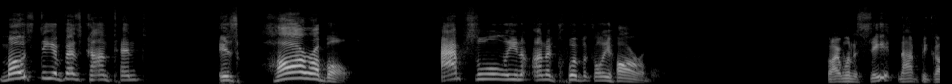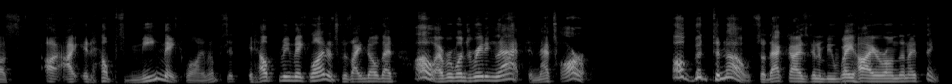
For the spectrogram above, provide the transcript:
Most DFS content is horrible, absolutely and unequivocally horrible. But I want to see it not because I, I, it helps me make lineups. It, it helps me make lineups because I know that oh everyone's reading that and that's horrible. Oh, good to know. So that guy's going to be way higher on than I think.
